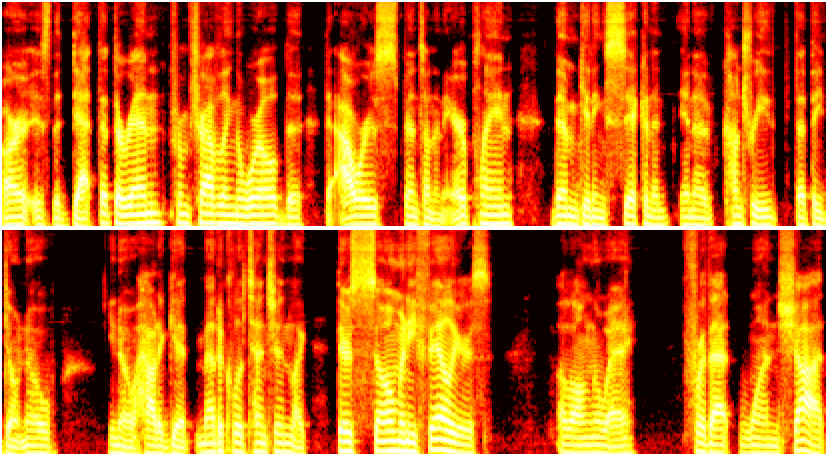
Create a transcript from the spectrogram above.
are is the debt that they're in from traveling the world, the the hours spent on an airplane, them mm-hmm. getting sick in a in a country that they don't know, you know, how to get medical attention. Like there's so many failures along the way for that one shot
